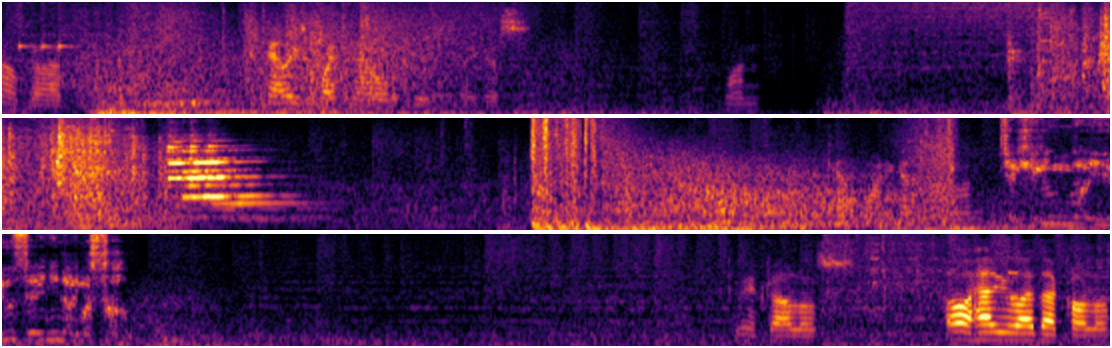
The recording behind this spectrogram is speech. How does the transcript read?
Oh god. Callies are wiping out all the なりました Come here, Carlos. Oh, how do you like that, Carlos?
